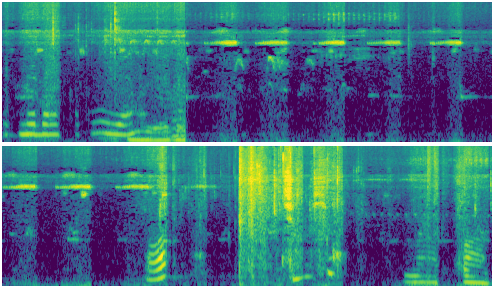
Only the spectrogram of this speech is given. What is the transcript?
Tô com medo dela cair, ó. Ó. Tchau, Rapaz,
